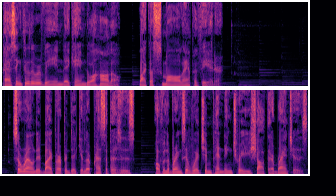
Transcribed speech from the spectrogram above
Passing through the ravine, they came to a hollow, like a small amphitheater. Surrounded by perpendicular precipices, over the brinks of which impending trees shot their branches,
